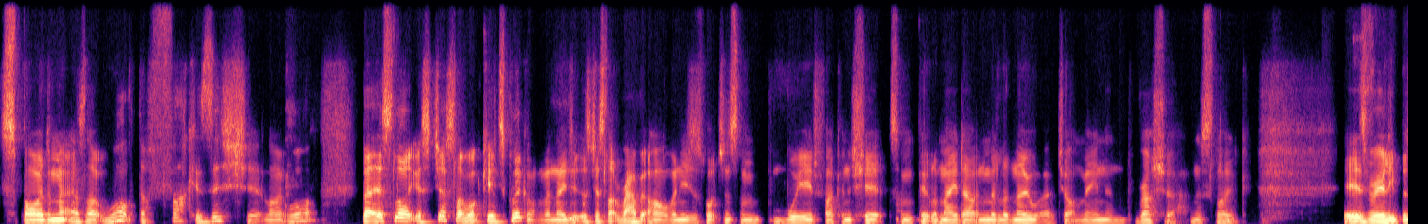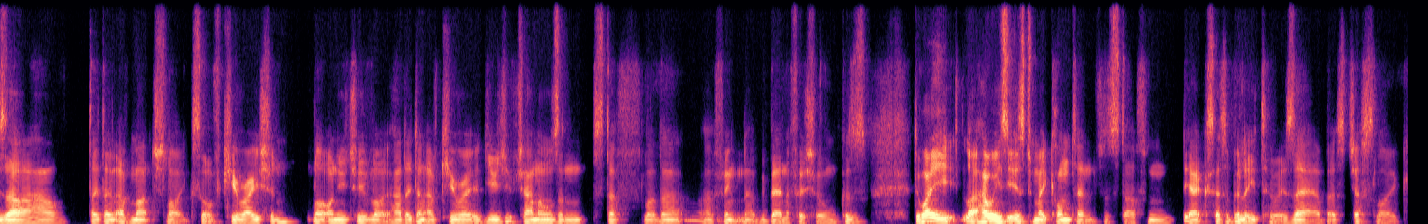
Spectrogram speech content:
Spider Man. I was like, what the fuck is this shit? Like what? But it's like it's just like what kids click on when they. It's just like rabbit hole when you're just watching some weird fucking shit some people have made out in the middle of nowhere. Do you know what I mean? And Russia, and it's like it is really bizarre how they don't have much like sort of curation like on YouTube, like how they don't have curated YouTube channels and stuff like that. I think that'd be beneficial because the way like how easy it is to make content for stuff and the accessibility to it is there, but it's just like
